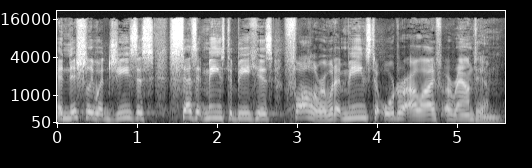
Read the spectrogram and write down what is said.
initially what Jesus says it means to be his follower, what it means to order our life around him.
